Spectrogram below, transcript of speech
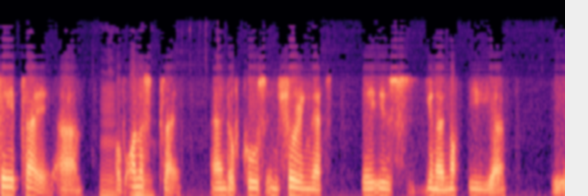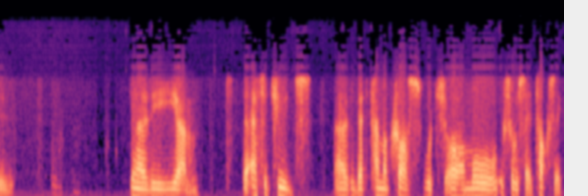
fair play, um, mm. of honest mm. play, and of course ensuring that there is, you know, not the, uh, you know, the um, the attitudes uh, that come across which are more, shall we say, toxic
